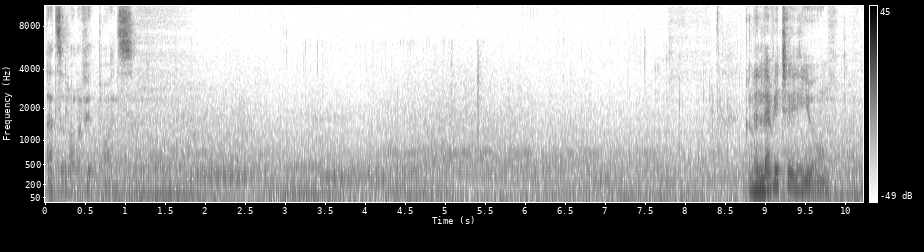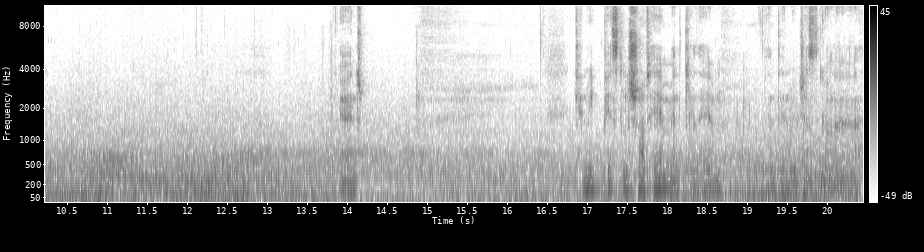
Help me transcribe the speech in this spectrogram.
that's a lot of hit points. Gonna levitate you. And can we pistol shot him and kill him? And then we're just gonna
